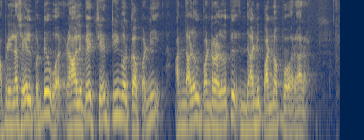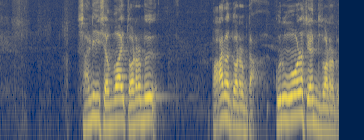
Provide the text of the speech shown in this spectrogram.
அப்படிலாம் செயல்பட்டு நாலு பேர் சேர்ந்து டீம் ஒர்க்காக பண்ணி அந்த அளவு பண்ணுற அளவுக்கு இந்த ஆண்டு பண்ண போகிறார் சனி செவ்வாய் தொடர்பு பார்வை தொடர்பு தான். குருவோடு சேர்ந்து தொடர்பு.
